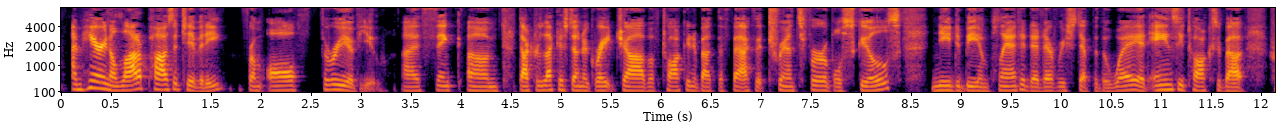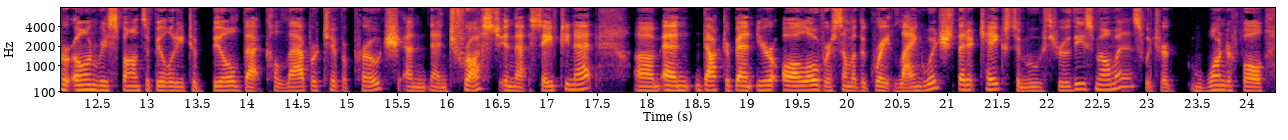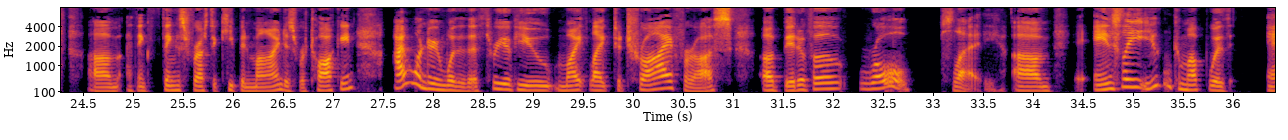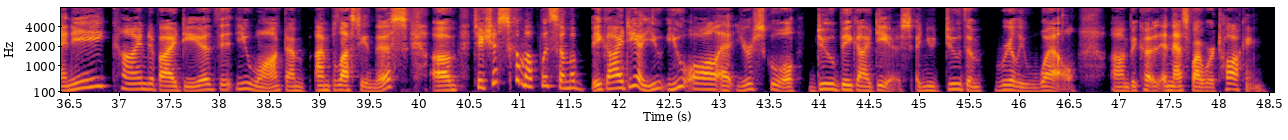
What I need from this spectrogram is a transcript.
I'm hearing a lot of positivity from all three of you. I think um, Dr. Leck has done a great job of talking about the fact that transferable skills need to be implanted at every step of the way. And Ainsley talks about her own responsibility to build that collaborative approach and, and trust in that safety net. Um, and Dr. Bent, you're all over some of the great language that it takes to move through these moments, which are wonderful, um, I think, things for us to keep in mind as we're talking. I'm wondering whether the three of you might like to try for us a bit of a role play. Um, Ainsley, you can come up with any kind of idea that you want. I'm I'm blessing this um, to just come up with some a big idea. You you all at your school do big ideas and you do them really well um, because and that's why we're talking.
